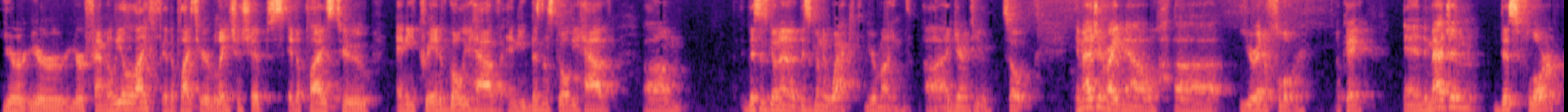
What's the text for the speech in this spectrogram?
your, your, your familial life. It applies to your relationships. It applies to any creative goal you have, any business goal you have. Um, this is gonna this is gonna whack your mind. Uh, I guarantee you. So imagine right now uh, you're in a floor, okay, and imagine this floor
